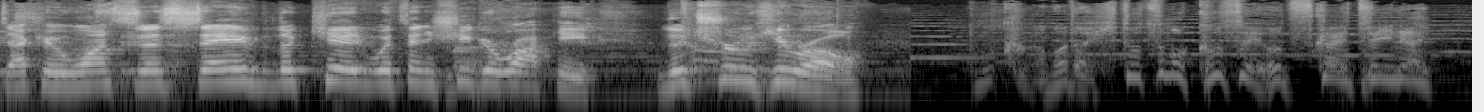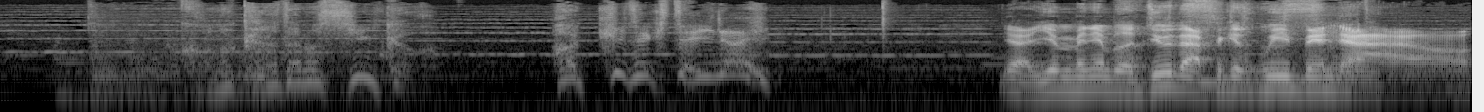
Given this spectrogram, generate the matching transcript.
Deku wants to save the kid within Shigaraki, the true hero. Yeah, you haven't been able to do that because we've been uh,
